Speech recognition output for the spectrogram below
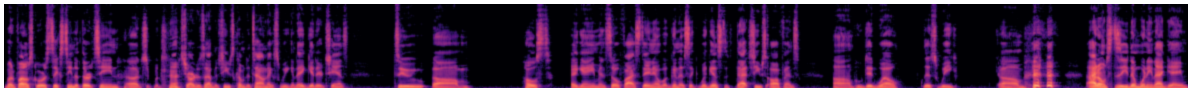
But the final score was 16 to 13. Uh, Chargers have the Chiefs come to town next week, and they get their chance to um, host a game in SoFi Stadium. But goodness, against that Chiefs offense, um, who did well this week, um, I don't see them winning that game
